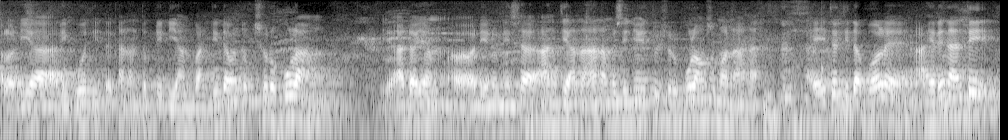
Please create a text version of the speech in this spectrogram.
kalau dia ribut itu kan untuk didiamkan, tidak untuk suruh pulang. Ya ada yang uh, di Indonesia anti anak-anak masjidnya itu suruh pulang semua anak-anak. Ya, itu tidak boleh. Akhirnya nanti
